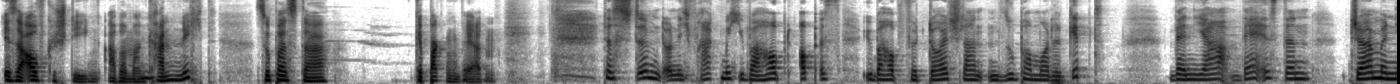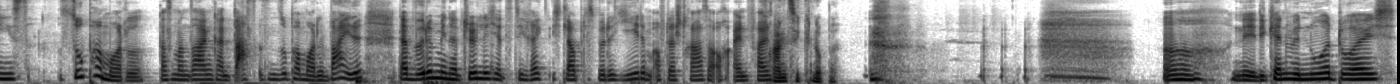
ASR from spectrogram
ist er aufgestiegen, aber Mhm. man kann nicht Superstar gebacken werden. Das stimmt. Und ich frage mich überhaupt, ob es überhaupt für Deutschland ein Supermodel gibt. Wenn ja, wer ist denn Germany's Supermodel, dass man sagen kann, das ist ein Supermodel, weil da würde mir natürlich jetzt direkt, ich glaube, das würde jedem auf der Straße auch einfallen. Franzi Knuppe. Nee, die kennen wir nur durch.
